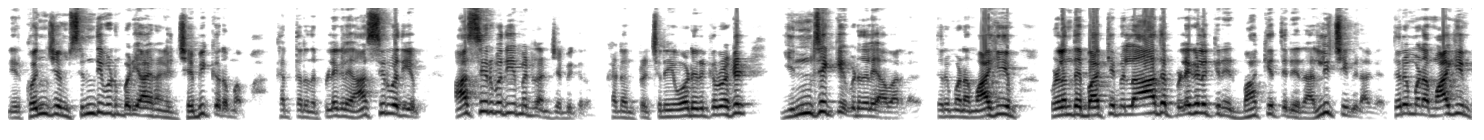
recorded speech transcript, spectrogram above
நீர் கொஞ்சம் சிந்தி விடும்படியாக நாங்கள் ஜெபிக்கிறோம் அப்பா. கர்த்தர் அந்த பிள்ளைகளை ஆசீர்வதியும் ஆசீர்வதியும் என்று நான் ஜெபிக்கிறோம். கடன் பிரச்சனையோடு இருக்கிறவர்கள் இன்றைக்கு விடுதலை ஆவார்கள். திருமணமாகியும் குழந்தை பாக்கியம் இல்லாத பிள்ளைகளுக்கு நீர் பாக்கியத்தை நீர் அள்ளி செய்வீராக. திருமணமாகியும்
